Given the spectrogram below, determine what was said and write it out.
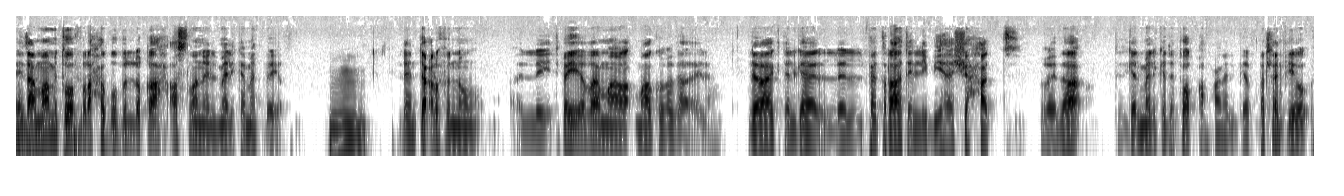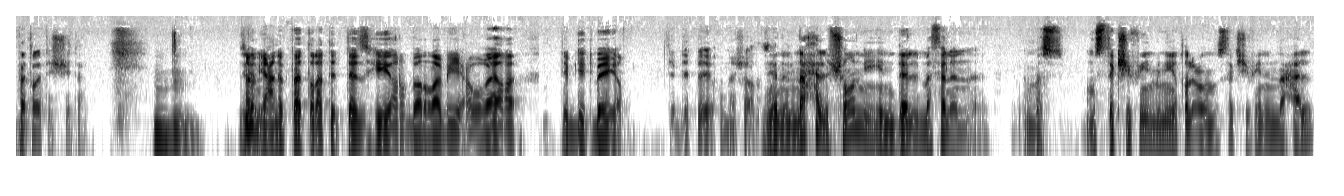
إذا ما متوفرة حبوب اللقاح أصلا الملكة ما تبيض. مم. لأن تعرف إنه اللي يتبيضه ما ماكو غذاء له لذلك تلقى ال- الفترات اللي بيها شحه غذاء تلقى الملكة تتوقف عن البيض. مثلا في فترة الشتاء. يعني بفتره التزهير بالربيع وغيره تبدي تبيض. تبدأ تبيض النشاط. زين النحل شلون يندل مثلا؟ المس- مستكشفين من يطلعون مستكشفين النحل؟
